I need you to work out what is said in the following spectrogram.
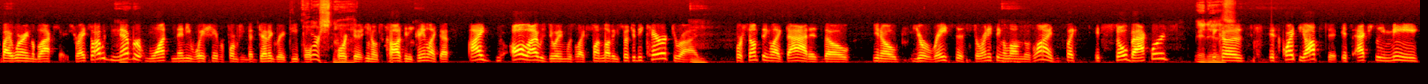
by wearing a blackface, right? So I would never want in any way, shape, or form to denigrate people or to you know to cause any pain like that. I all I was doing was like fun loving. So to be characterized Mm. For something like that as though you know you're racist or anything along those lines, it's like it's so backwards It is. because it's quite the opposite. It's actually me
